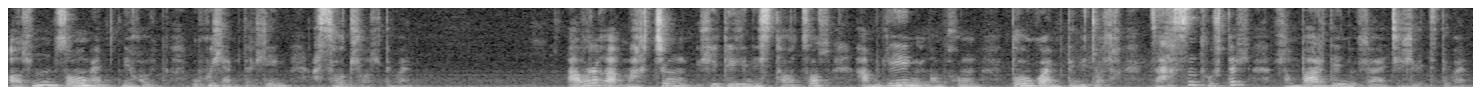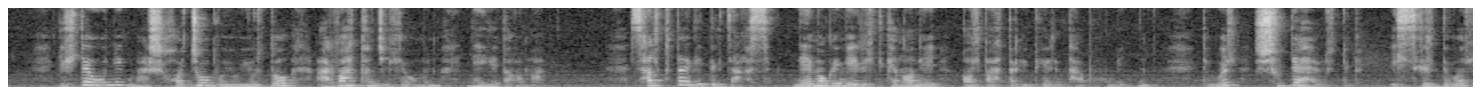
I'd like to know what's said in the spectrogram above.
олон 100 амьтны хувьд үхэл амьдралын асуудал болдог байна авраг махчин хэдийг нэс тооцвол хамгийн номхон дуугүй амтан гэж болох загсанд хүртэл ломбардын нөлөө ажиглагддаг байна. Гэхдээ үүнийг маш хожуу буюу ердөө 10-аатхан жилийн өмнө нээгээд байгаамаа. Салттай гэдэг загас Немогийн эрэлт киноны гол баатар гэдгээр нь та бүхэн мэднэ. Тэгвэл шүдэ хавирдаг эсгэрдэг бол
